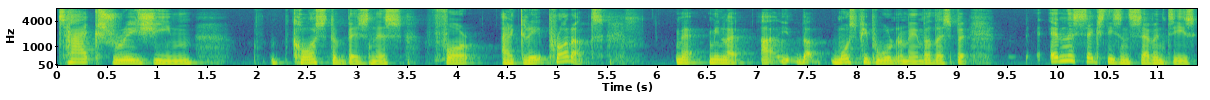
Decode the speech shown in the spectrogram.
tax regime cost of business for a great product. I mean, like, I, most people won't remember this, but in the 60s and 70s,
